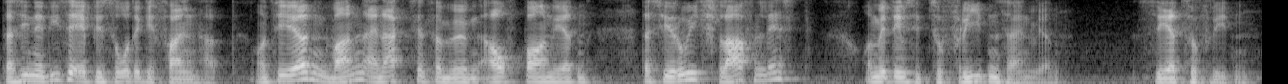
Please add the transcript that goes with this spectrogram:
dass Ihnen diese Episode gefallen hat und Sie irgendwann ein Aktienvermögen aufbauen werden, das Sie ruhig schlafen lässt und mit dem Sie zufrieden sein werden. Sehr zufrieden.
